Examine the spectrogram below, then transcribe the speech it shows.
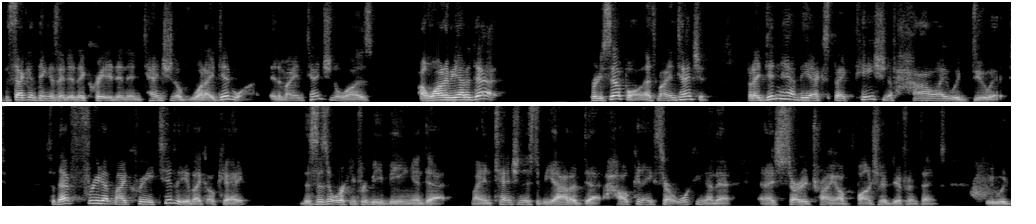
The second thing is i did i created an intention of what i did want and my intention was i want to be out of debt. Pretty simple that's my intention. But i didn't have the expectation of how i would do it. So that freed up my creativity like okay this isn't working for me being in debt. My intention is to be out of debt. How can i start working on that and I started trying a bunch of different things. We would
